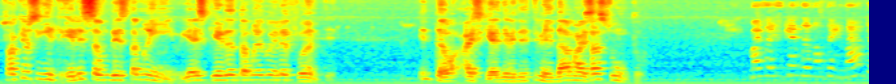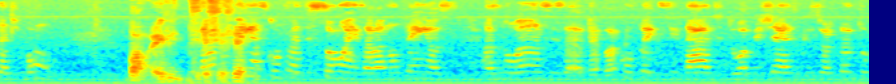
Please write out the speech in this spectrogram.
Só que é o seguinte, eles são desse tamanho, e a esquerda é do tamanho do elefante. Então, a esquerda, evidentemente, dá mais assunto. Mas a esquerda não tem nada de bom Bom. Ela não tem as contradições, ela não tem as, as nuances, a, complexidade do objeto que o senhor tanto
